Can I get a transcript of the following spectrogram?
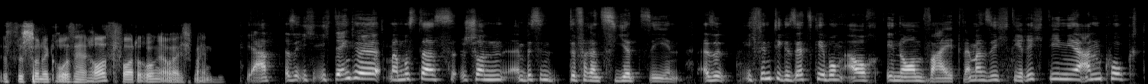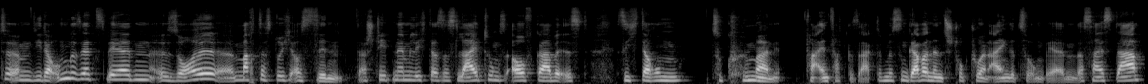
ist das schon eine große Herausforderung, aber ich meine. Ja, also ich, ich denke, man muss das schon ein bisschen differenziert sehen. Also ich finde die Gesetzgebung auch enorm weit. Wenn man sich die Richtlinie anguckt, ähm, die da umgesetzt werden soll, äh, macht das durchaus Sinn. Da steht nämlich, dass es Leitungsaufgabe ist, sich darum zu kümmern, vereinfacht gesagt. Es müssen Governance-Strukturen eingezogen werden. Das heißt, da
